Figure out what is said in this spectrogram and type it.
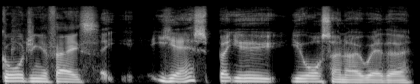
gorging your face. Uh, yes, but you you also know where the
